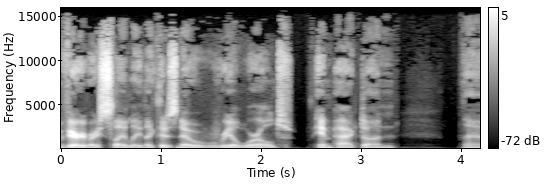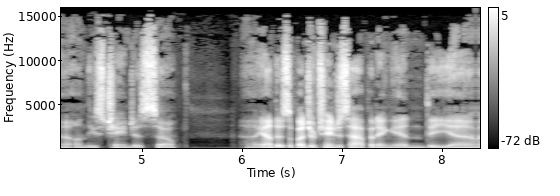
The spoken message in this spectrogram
very very slightly. Like there's no real world impact on uh, on these changes. So uh, yeah, there's a bunch of changes happening in the uh,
